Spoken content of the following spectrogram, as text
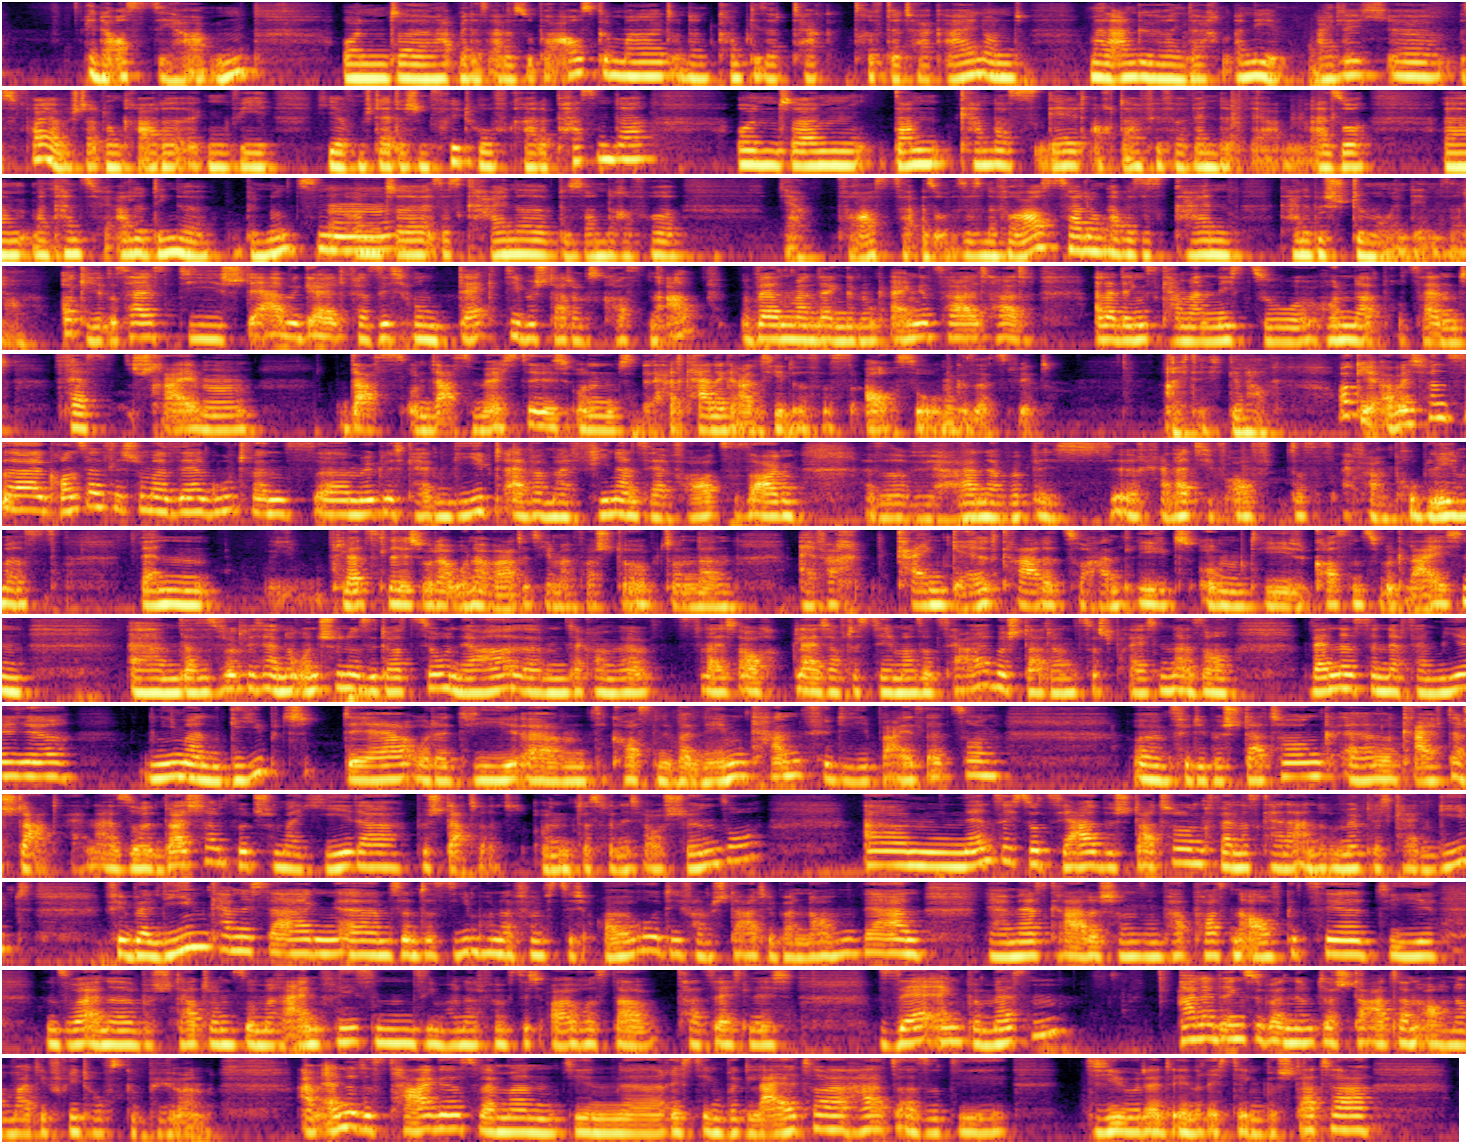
in der Ostsee haben und äh, habe mir das alles super ausgemalt und dann kommt dieser Tag, trifft der Tag ein und meine Angehörigen dachten, ah nee, eigentlich äh, ist Feuerbestattung gerade irgendwie hier auf dem städtischen Friedhof gerade passender und ähm, dann kann das Geld auch dafür verwendet werden. Also ähm, man kann es für alle Dinge benutzen und äh, es ist keine besondere Vor ja, Vorauszahlung, also es ist eine Vorauszahlung, aber es ist kein, keine Bestimmung in dem Sinne. Okay, das heißt, die Sterbegeldversicherung deckt die Bestattungskosten ab, wenn man denn genug eingezahlt hat. Allerdings kann man nicht zu 100% festschreiben, das und das möchte ich und hat keine Garantie, dass es auch so umgesetzt wird. Richtig, genau. Okay, aber ich finde es äh, grundsätzlich schon mal sehr gut, wenn es äh, Möglichkeiten gibt, einfach mal finanziell vorzusorgen. Also wir hören ja wirklich äh, relativ oft, dass es einfach ein Problem ist, wenn plötzlich oder unerwartet jemand verstirbt und dann einfach kein Geld gerade zur Hand liegt, um die Kosten zu begleichen. Ähm, das ist wirklich eine unschöne Situation, ja. Ähm, da kommen wir vielleicht auch gleich auf das Thema Sozialbestattung zu sprechen. Also wenn es in der Familie niemanden gibt, der oder die ähm, die Kosten übernehmen kann für die Beisetzung, äh, für die Bestattung, äh, greift der Staat ein. Also in Deutschland wird schon mal jeder bestattet und das finde ich auch schön so. Ähm, nennt sich Sozialbestattung, wenn es keine anderen Möglichkeiten gibt. Für Berlin kann ich sagen, ähm, sind es 750 Euro, die vom Staat übernommen werden. Wir haben jetzt gerade schon so ein paar Posten aufgezählt, die in so eine Bestattungssumme reinfließen. 750 Euro ist da tatsächlich sehr eng bemessen. Allerdings übernimmt der Staat dann auch nochmal die Friedhofsgebühren. Am Ende des Tages, wenn man den äh, richtigen Begleiter hat, also die die oder den richtigen Bestatter,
